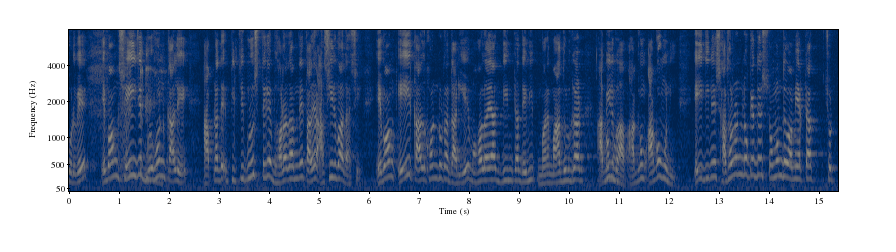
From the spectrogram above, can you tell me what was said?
করবে এবং সেই যে গ্রহণকালে আপনাদের পিতৃপুরুষ থেকে ধরাধামদের তাদের আশীর্বাদ আসে এবং এই কালখণ্ডটা দাঁড়িয়ে মহালয়ার দিনটা দেবী মানে মা দুর্গার আবির্ভাব, আগম, আগমনী, এই দিনে সাধারণ লোকেদের সম্বন্ধেও আমি একটা ছোট্ট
